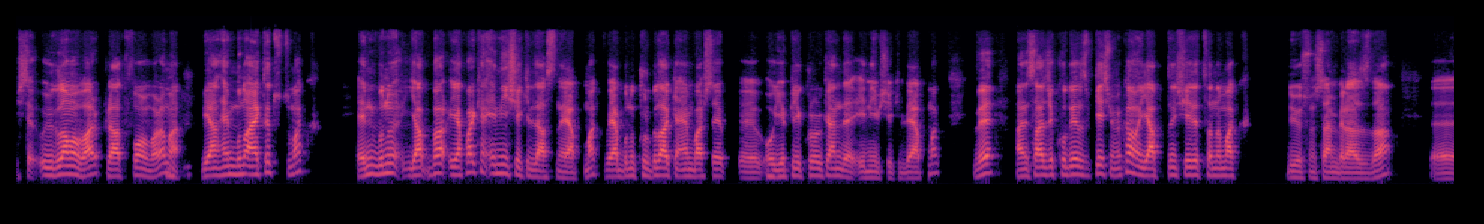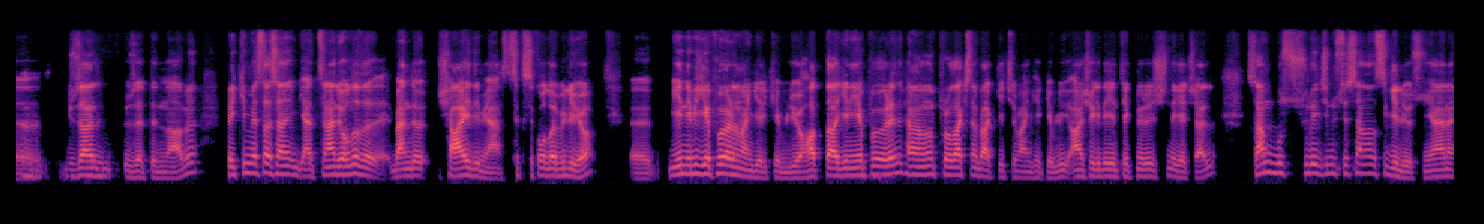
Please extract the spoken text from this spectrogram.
işte uygulama var, platform var ama bir an hem bunu ayakta tutmak hem bunu yap, yaparken en iyi şekilde aslında yapmak veya bunu kurgularken en başta e, o yapıyı kururken de en iyi bir şekilde yapmak ve hani sadece kodu yazıp geçmemek ama yaptığın şeyi de tanımak diyorsun sen biraz daha. Ee, evet. Güzel özetledin abi. Peki mesela sen yani Trendyol'da da ben de şahidim yani sık sık olabiliyor. Ee, yeni bir yapı öğrenmen gerekebiliyor. Hatta yeni yapı öğrenip hemen onu production'a belki geçirmen gerekebiliyor. Aynı şekilde yeni teknoloji için de geçerli. Sen bu sürecin üstesinden nasıl geliyorsun? Yani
